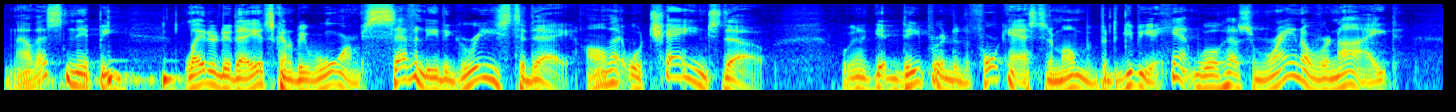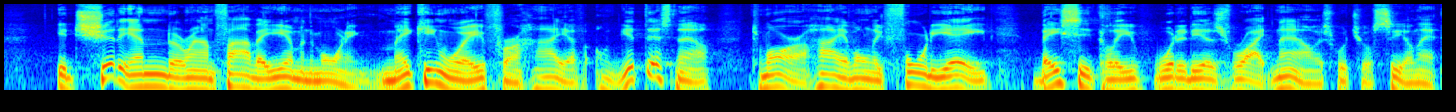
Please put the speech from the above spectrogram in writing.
Now, that's nippy. Later today, it's going to be warm, 70 degrees today. All that will change, though. We're going to get deeper into the forecast in a moment, but to give you a hint, we'll have some rain overnight. It should end around 5 a.m. in the morning, making way for a high of, oh, get this now, tomorrow, a high of only 48. Basically, what it is right now is what you'll see on that.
